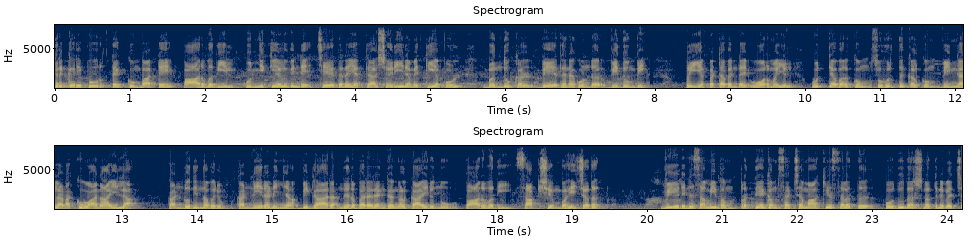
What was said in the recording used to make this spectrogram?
തൃക്കരിപ്പൂർ തെക്കുംപാട്ടെ പാർവതിയിൽ കുഞ്ഞിക്കേളുവിന്റെ ചേതനയറ്റ ശരീരമെത്തിയപ്പോൾ ബന്ധുക്കൾ വേദന കൊണ്ട് വിതുമ്പി. പ്രിയപ്പെട്ടവന്റെ ഓർമ്മയിൽ ഉറ്റവർക്കും സുഹൃത്തുക്കൾക്കും വിങ്ങലടക്കുവാനായില്ല. കണ്ടുനിന്നവരും കണ്ണീരണിഞ്ഞ വികാര നിർഭര രംഗങ്ങൾക്കായിരുന്നു പാർവതി സാക്ഷ്യം വഹിച്ചത്. വീടിന് സമീപം പ്രത്യേകം സജ്ജമാക്കിയ സ്ഥലത്ത് പൊതുദർശനത്തിന് വെച്ച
